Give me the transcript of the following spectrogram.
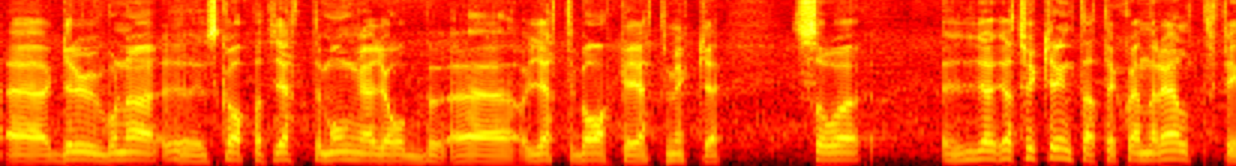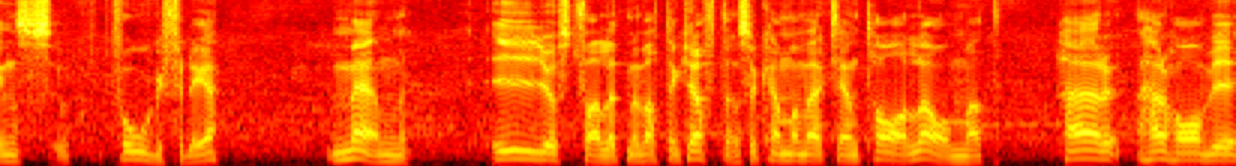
Eh, gruvorna eh, skapat jättemånga jobb eh, och gett tillbaka jättemycket. Så eh, jag, jag, tycker inte att det generellt finns fog för det. Men i just fallet med vattenkraften så kan man verkligen tala om att här, här har vi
